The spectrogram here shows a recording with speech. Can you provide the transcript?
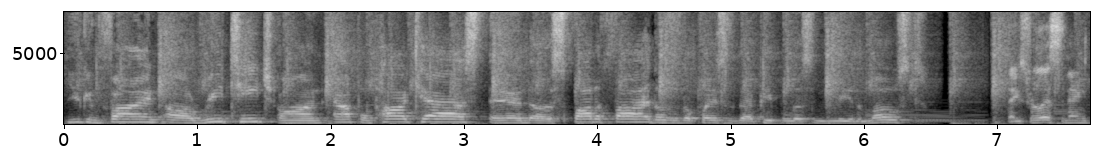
you can find uh, reteach on apple podcast and uh, spotify those are the places that people listen to me the most Thanks for listening.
